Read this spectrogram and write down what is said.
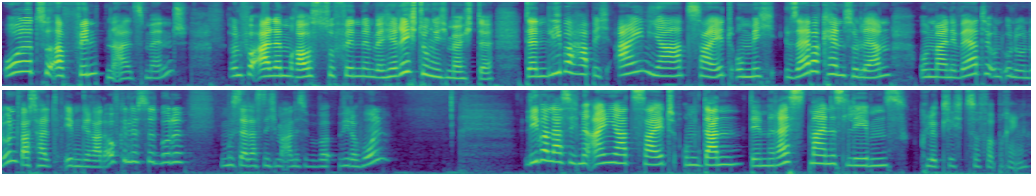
oder zu erfinden als Mensch und vor allem rauszufinden, in welche Richtung ich möchte. Denn lieber habe ich ein Jahr Zeit, um mich selber kennenzulernen und meine Werte und und und und, was halt eben gerade aufgelistet wurde. Ich muss ja das nicht mal alles wiederholen. Lieber lasse ich mir ein Jahr Zeit, um dann den Rest meines Lebens glücklich zu verbringen.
